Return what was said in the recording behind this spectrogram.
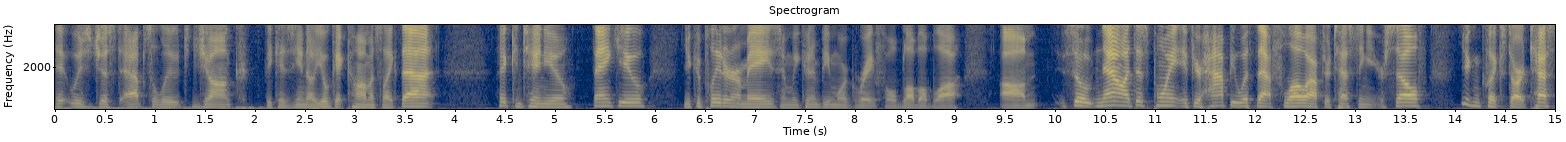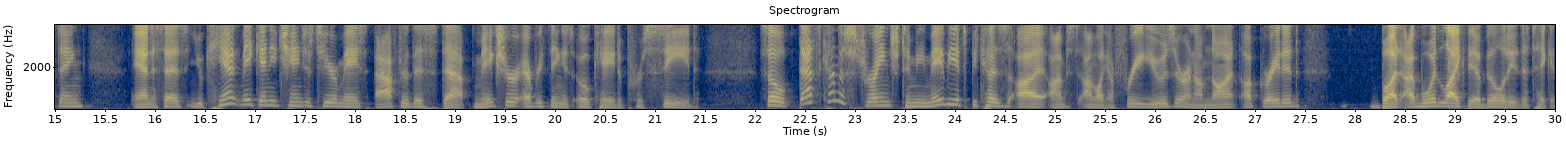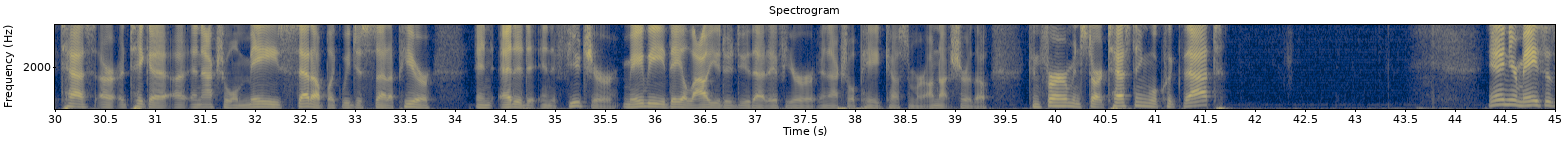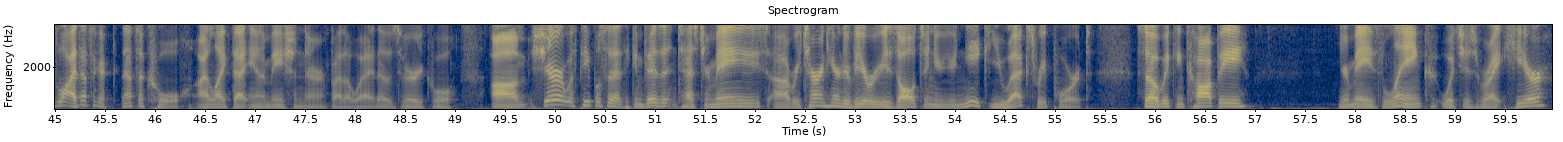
it was just absolute junk because, you know, you'll get comments like that. Hit continue. Thank you. You completed our maze and we couldn't be more grateful, blah, blah, blah. Um, so now at this point, if you're happy with that flow after testing it yourself, you can click start testing and it says you can't make any changes to your maze after this step. Make sure everything is okay to proceed. So that's kind of strange to me. Maybe it's because I, I'm, I'm like a free user and I'm not upgraded, but I would like the ability to take a test or take a, a, an actual maze setup like we just set up here and edit it in the future. Maybe they allow you to do that if you're an actual paid customer. I'm not sure though. Confirm and start testing. We'll click that. And your maze is live. That's like a that's a cool. I like that animation there, by the way. That was very cool. Um, share it with people so that they can visit and test your maze. Uh, return here to view your results in your unique UX report. So we can copy your maze link, which is right here.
